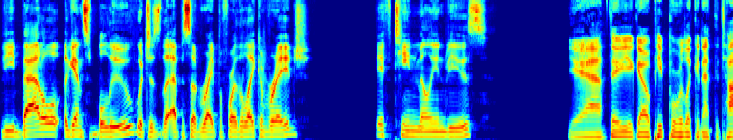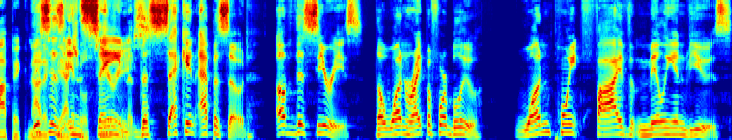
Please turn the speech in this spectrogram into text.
The battle against Blue, which is the episode right before the Lake of Rage, 15 million views. Yeah, there you go. People were looking at the topic, not this at is the actual insane. series. The second episode of this series, the one right before Blue, 1.5 million views.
